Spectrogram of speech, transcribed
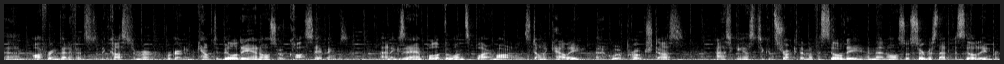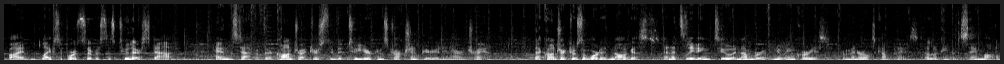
um, offering benefits to the customer regarding accountability and also cost savings. An example of the one supplier model is Danakali, uh, who approached us asking us to construct them a facility and then also service that facility and provide life support services to their staff and the staff of their contractors through the two year construction period in Eritrea. That contract was awarded in August, and it's leading to a number of new inquiries from minerals companies looking for the same model.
